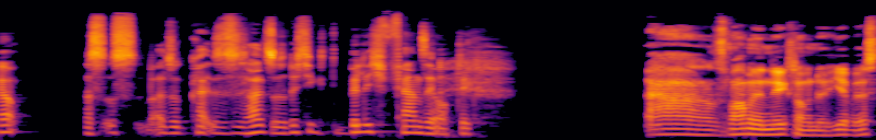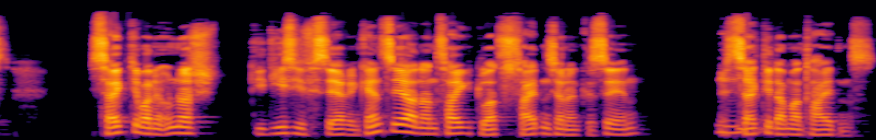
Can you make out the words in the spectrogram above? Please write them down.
Ja. Das ist, also, es ist halt so richtig billig Fernsehoptik. Ja, das machen wir nächstes Mal, wenn du hier bist. Ich zeig dir mal den Unterschied. Die DC-Serien kennst du ja und dann zeig, du hast Titans ja nicht gesehen. Ich zeig dir da mal Titans.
